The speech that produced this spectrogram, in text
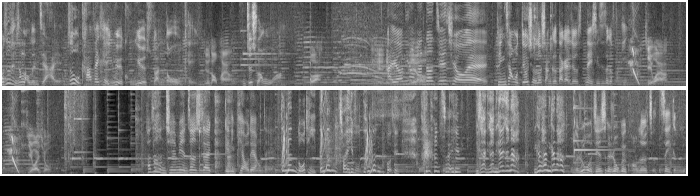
我真的很像老人家哎，就是我咖啡可以越苦越酸都 OK。你就是老派啊，你就喜欢我啊？对吧？哎呦，你好难得接球哎！平常我丢球的时候，翔哥大概就是内心是这个反应。界外啊，界外球。他这很切面，真的是在给你漂亮的哎，噔噔裸体，噔噔穿衣服，噔噔裸体，噔噔穿衣服。你看，你看，你看，你看他，你看他，你看他。我们如果今天是个肉桂狂热者，这个你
